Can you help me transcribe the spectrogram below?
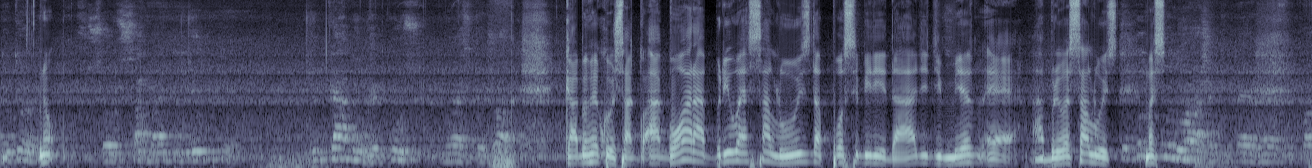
Doutor, não. o senhor sabe que cabe um recurso no STJ? Cabe um recurso. Agora abriu essa luz da possibilidade de mesmo... É, abriu essa luz. todo mas... mundo acha que o TRF vai,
